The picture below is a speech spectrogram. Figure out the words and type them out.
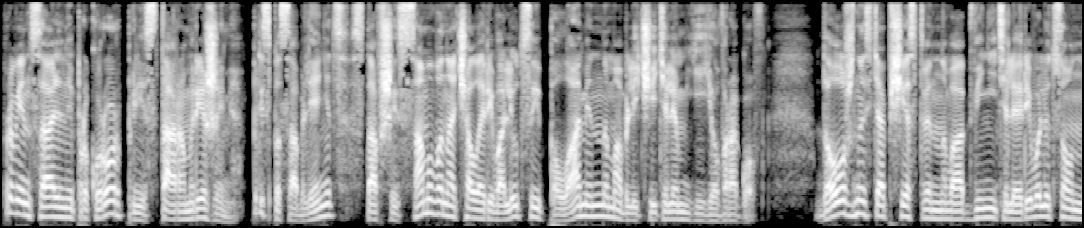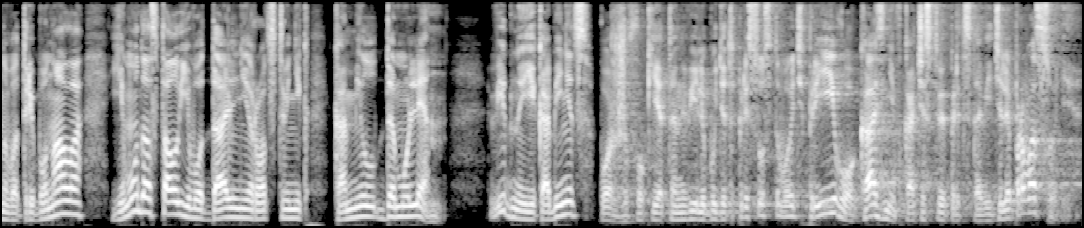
провинциальный прокурор при старом режиме, приспособленец, ставший с самого начала революции пламенным обличителем ее врагов. Должность общественного обвинителя революционного трибунала ему достал его дальний родственник Камил Демулен – Видный якобинец, позже Фукье Тенвиль будет присутствовать при его казни в качестве представителя правосудия.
